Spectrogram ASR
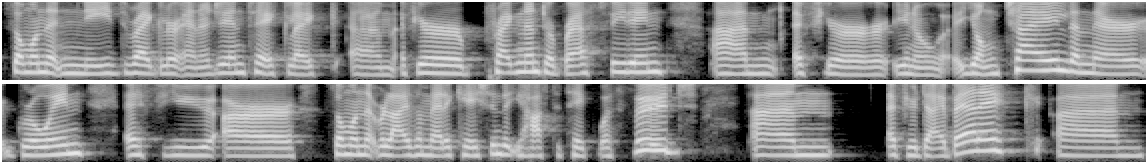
someone that needs regular energy intake, like um, if you're pregnant or breastfeeding, um, if you're you know a young child and they're growing, if you are someone that relies on medication that you have to take with food, um, if you're diabetic, um,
